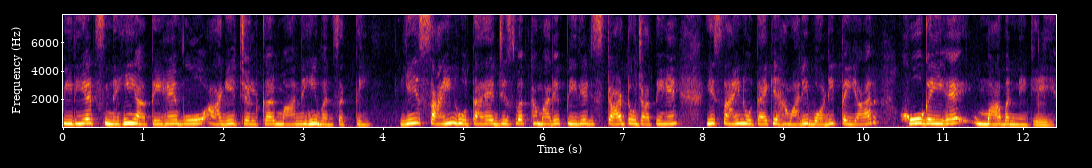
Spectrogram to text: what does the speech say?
पीरियड्स नहीं आते हैं, वो आगे चलकर माँ नहीं बन सकती। ये साइन होता है, जिस वक्त हमारे पीरियड स्टार्ट हो जाते हैं, ये साइन होता है कि हमारी बॉडी तैयार हो गई है माँ बनने के लिए।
